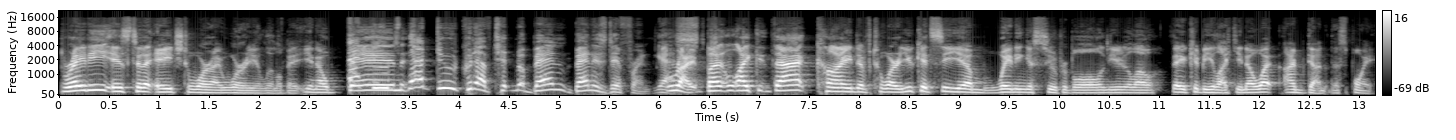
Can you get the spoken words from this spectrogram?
Brady is to the age to where I worry a little bit. You know, Ben. That, that dude could have t- Ben. Ben is different. Yes. Right, but like that kind of to where you could see him winning a Super Bowl, and you know they could be like, you know what, I'm done at this point.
